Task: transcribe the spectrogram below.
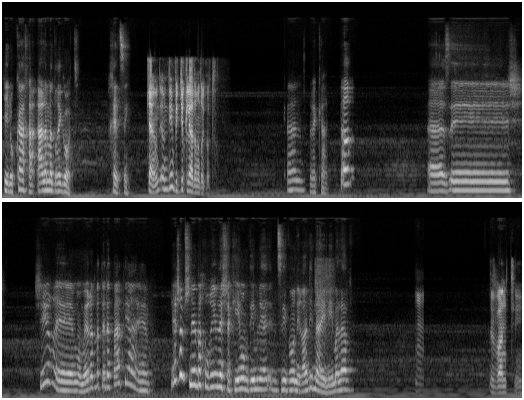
כאילו ככה, על המדרגות. חצי. כן, הם עומדים בדיוק ליד המדרגות. כאן וכאן. טוב. אז אה, ש- שיר אה, אומרת בטלפתיה, אה, יש שם שני בחורים נשקים עומדים סביבו, נראה לי מאיימים עליו. הבנתי.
